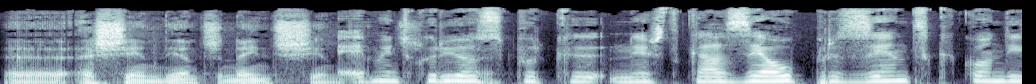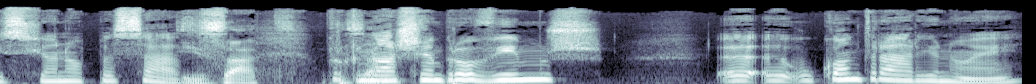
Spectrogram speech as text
uh, ascendentes nem descendentes. É muito curioso é? porque neste caso é o presente que condiciona o passado. Exato. Porque exato. nós sempre ouvimos uh, uh, o contrário, não é?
